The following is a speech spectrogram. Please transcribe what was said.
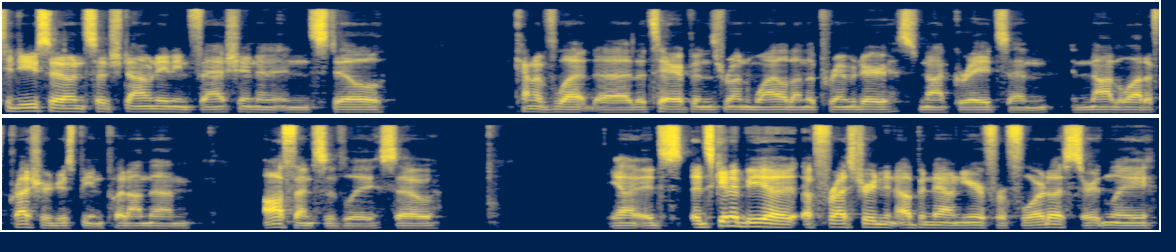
to do so in such dominating fashion and, and still kind of let uh, the Terrapins run wild on the perimeter, it's not great, and and not a lot of pressure just being put on them offensively. So yeah, it's it's going to be a, a frustrating up and down year for Florida. Certainly,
